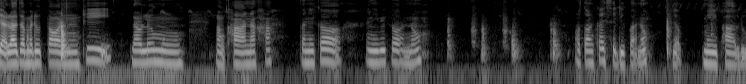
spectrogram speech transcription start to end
เดี๋ยวเราจะมาดูตอนที่เราเริ่มมุงหลังคานะคะ ตอนนี้ก็อันนี้ไปก่อนเนาะ เอาตอนใกล้เสร็จดีกว่าเนาะ เดี๋ยวเมย์พาไปดู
